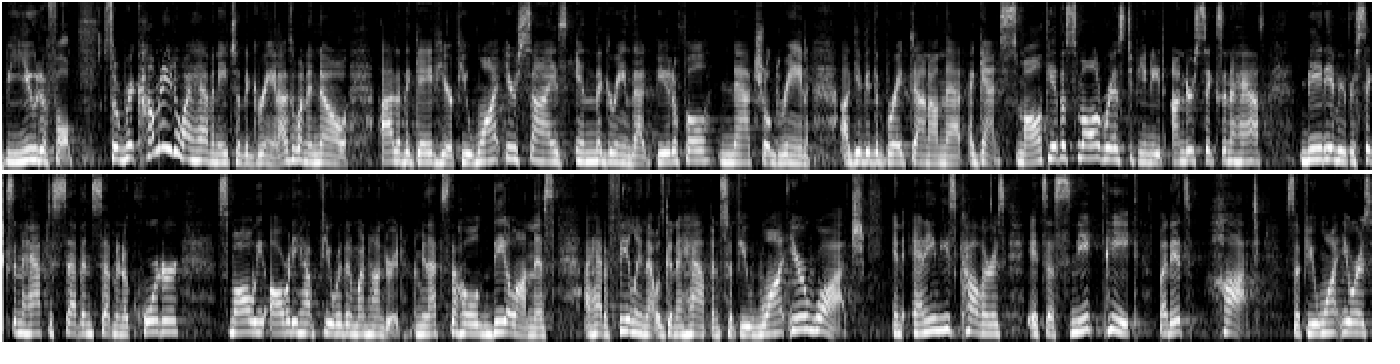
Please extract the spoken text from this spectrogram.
beautiful. So Rick, how many do I have in each of the green? I just wanna know out of the gate here, if you want your size in the green, that beautiful natural green, I'll give you the breakdown on that. Again, small if you have a small wrist, if you need under six and a half, medium if you're six and a half to seven, seven and a quarter, Small, we already have fewer than 100. I mean, that's the whole deal on this. I had a feeling that was gonna happen. So if you want your watch in any of these colors, it's a sneak peek, but it's hot. So if you want yours,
